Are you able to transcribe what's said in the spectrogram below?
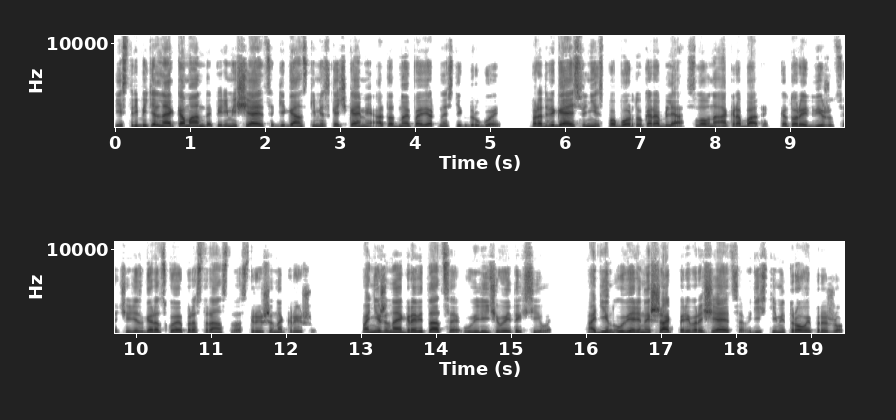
Истребительная команда перемещается гигантскими скачками от одной поверхности к другой, продвигаясь вниз по борту корабля, словно акробаты, которые движутся через городское пространство с крыши на крышу. Пониженная гравитация увеличивает их силы, один уверенный шаг превращается в десятиметровый прыжок.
